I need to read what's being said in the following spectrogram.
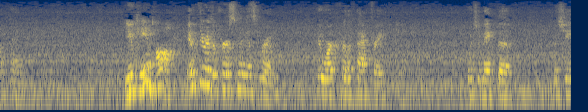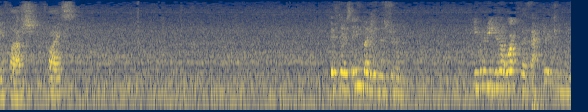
Okay. You can talk. If there is a person in this room who worked for the factory, would you make the machine flash twice? If there's anybody in this room, even if you didn't work for the factory, can you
